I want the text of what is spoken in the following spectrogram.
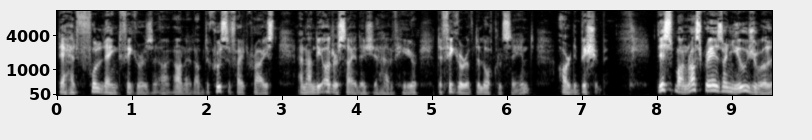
they had full length figures uh, on it of the crucified Christ, and on the other side, as you have here, the figure of the local saint or the bishop. This one, Roscrea, is unusual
